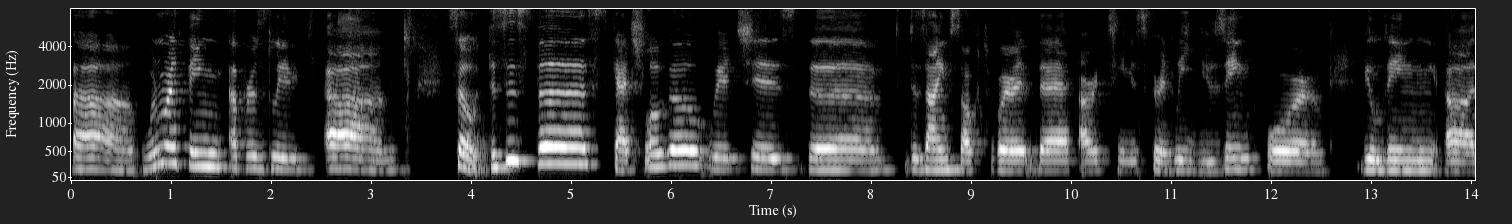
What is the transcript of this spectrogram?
uh, one more thing up our sleeve. Um, so this is the Sketch logo, which is the design software that our team is currently using for building uh,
